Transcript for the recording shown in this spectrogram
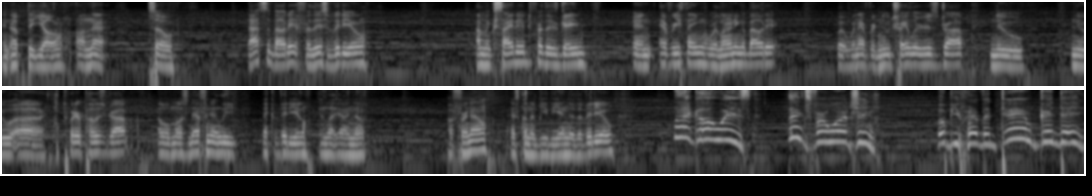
and update y'all on that. So that's about it for this video. I'm excited for this game and everything we're learning about it. But whenever new trailers drop, new new uh, Twitter posts drop, I will most definitely make a video and let y'all know. But for now, that's gonna be the end of the video. Like always, thanks for watching. Hope you have a damn good day.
